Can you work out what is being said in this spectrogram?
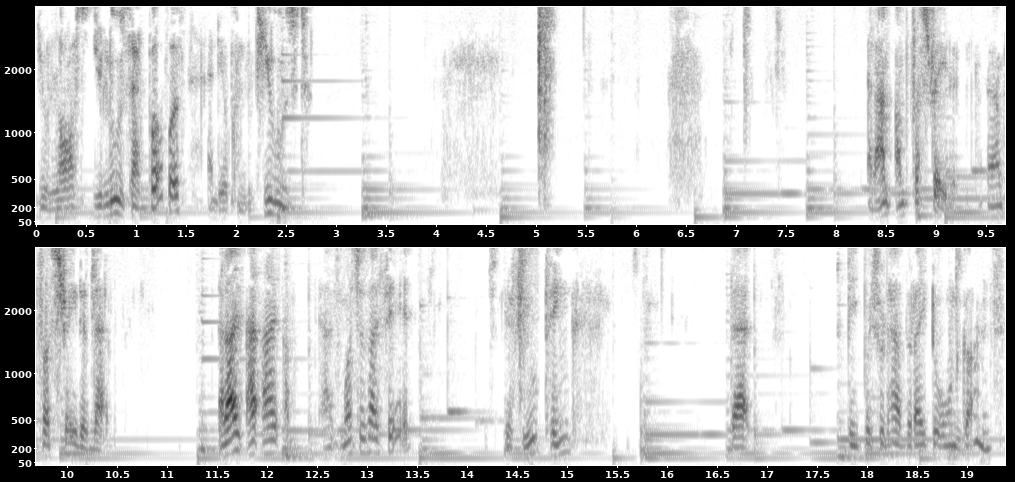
you lost you lose that purpose and you're confused. And I'm, I'm frustrated. And I'm frustrated that, and I, I, I, as much as I say it, if you think that people should have the right to own guns,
